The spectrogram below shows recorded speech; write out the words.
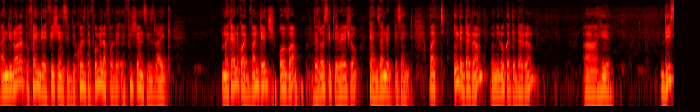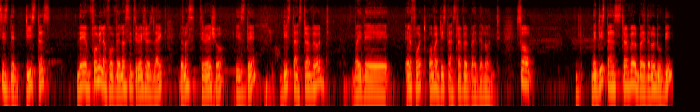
And in order to find the efficiency, because the formula for the efficiency is like mechanical advantage over velocity ratio times 100%. But in the diagram, when you look at the diagram uh, here, this is the distance. The formula for velocity ratio is like velocity ratio is the distance traveled by the effort over distance traveled by the load. So the distance traveled by the load will be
